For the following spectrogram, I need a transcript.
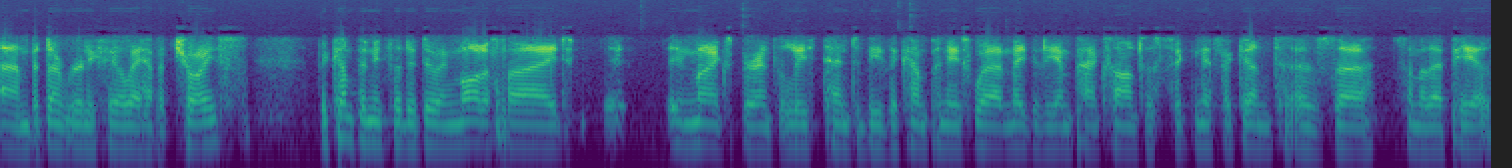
um, but don't really feel they have a choice. The companies that are doing modified, in my experience at least, tend to be the companies where maybe the impacts aren't as significant as uh, some of their peers.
